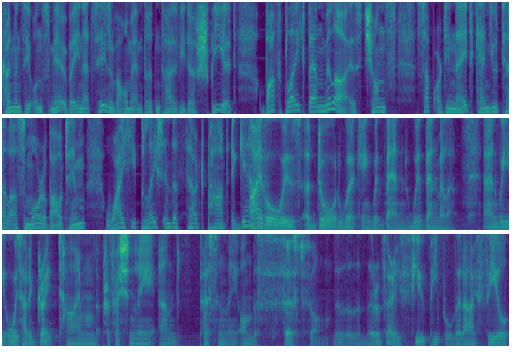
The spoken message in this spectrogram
Können Sie uns mehr über ihn erzählen, warum er im dritten Teil wieder spielt? Buff played Ben Miller, is John's subordinate. Can you tell us more about him? Why he plays in the third part again? I've always adored working with Ben, with Ben Miller. And we always had a great time professionally and personally on the first film. There are very few people that I feel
